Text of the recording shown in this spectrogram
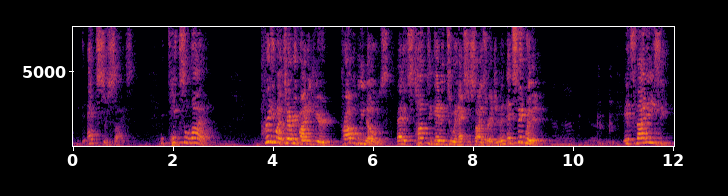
We need to exercise it. It takes a while. Pretty much everybody here probably knows that it's tough to get into an exercise regimen and stick with it. It's not easy.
